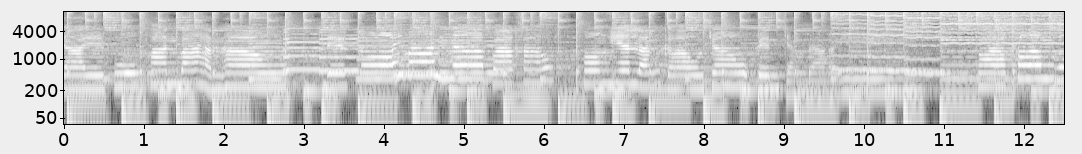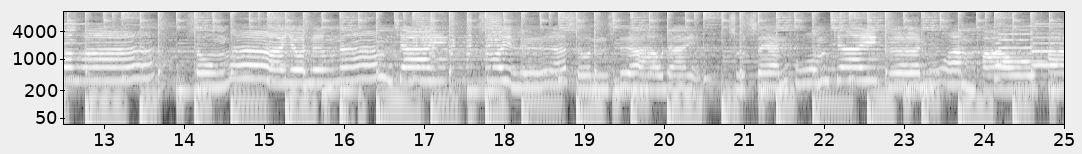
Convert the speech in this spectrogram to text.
ใจผูกพันบ้านเฮาเด็กน้อยมันนาป่าเขาห้องเฮียนหลังเก่าเจ้าเป็นจังใดฝากคำห่วงหาส่งมาโยนหนึ่งน้ำใจช่วยเหลือสนเสื้อเฮาใดสุดแสนภูมิใจเกินห่วมเผ่าพั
